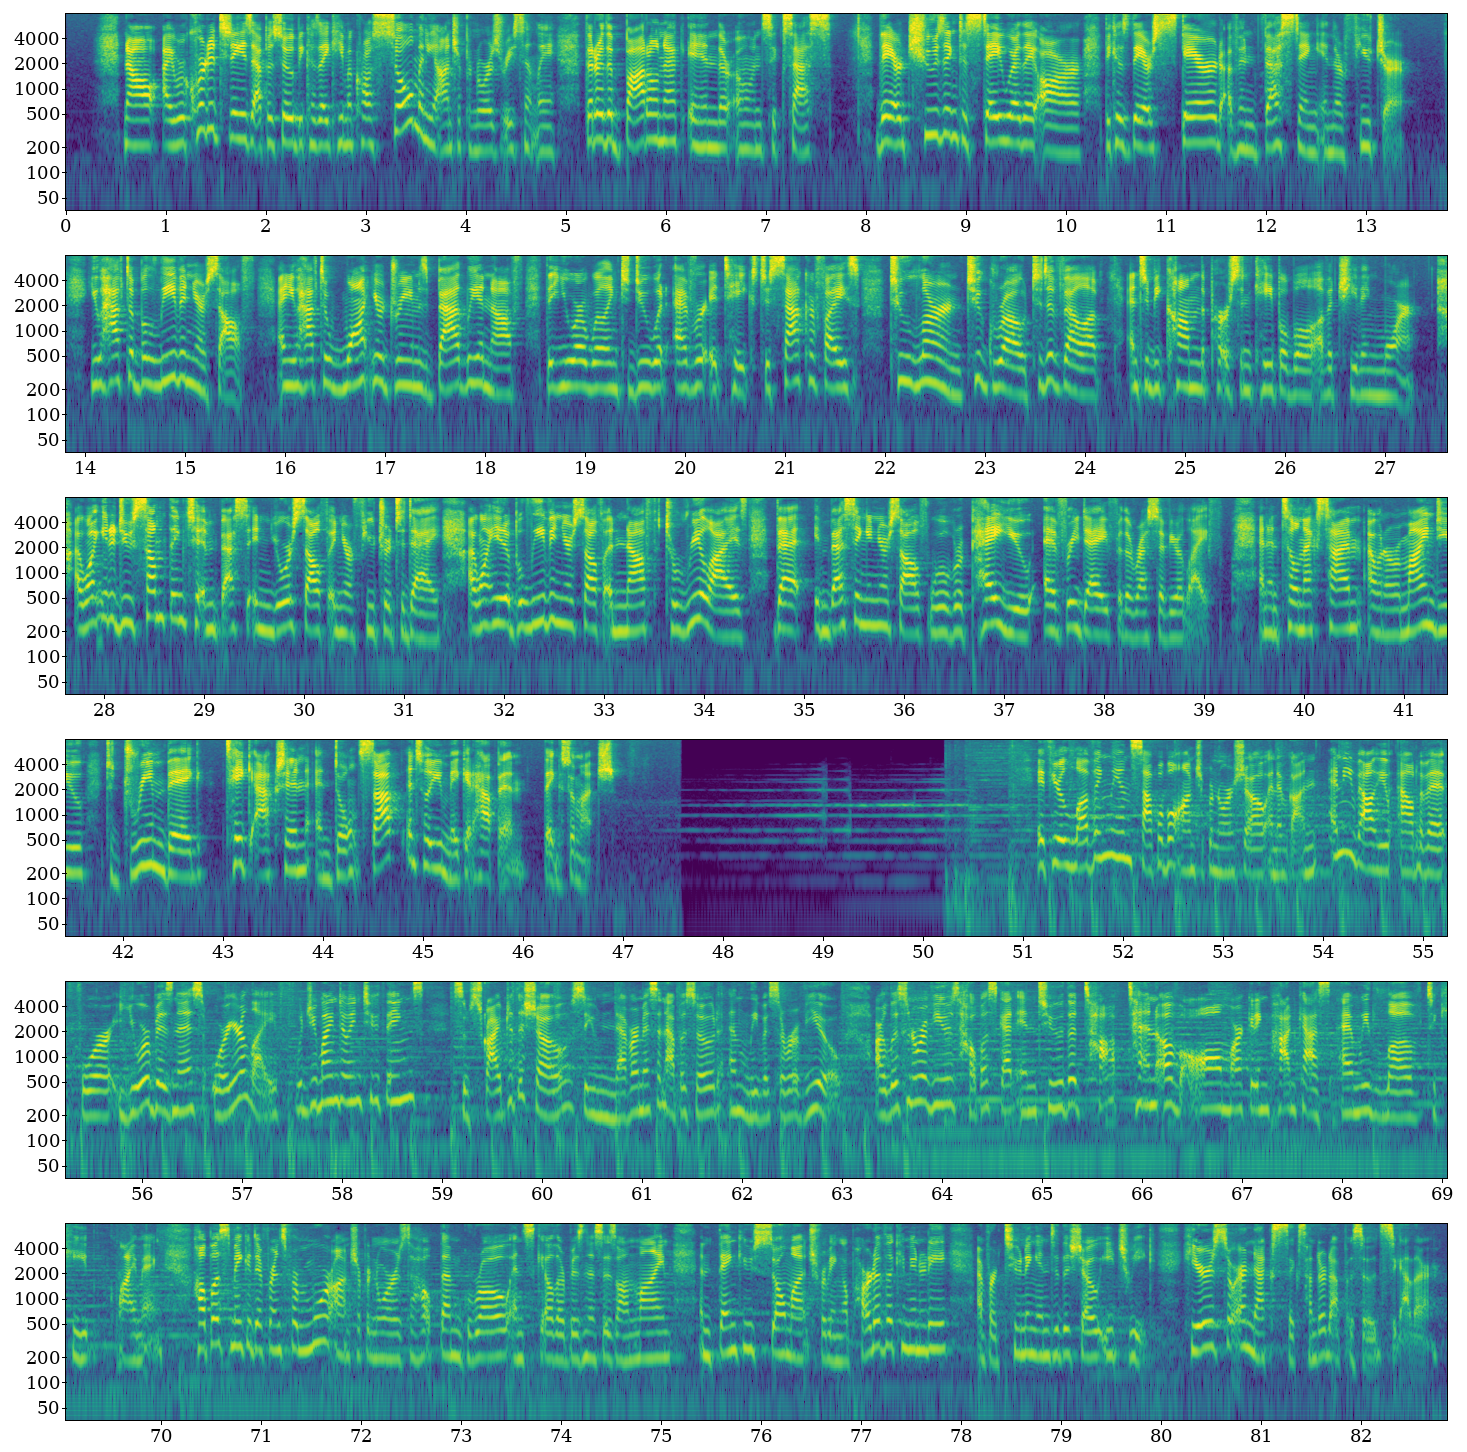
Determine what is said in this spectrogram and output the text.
Now, I recorded today's episode because I came across so many entrepreneurs recently that are the bottleneck in their own success. They are choosing to stay where they are because they are scared of investing in their future. You have to believe in yourself and you have to want your dreams badly enough that you are willing to do whatever it takes to sacrifice, to learn, to grow, to develop, and to become the person capable of achieving more. I want you to do something to invest in yourself and your future today. I want you to believe in yourself enough to realize that investing in yourself will repay you every day for the rest of your life. And until next time, I want to remind you to dream big take action, and don't stop until you make it happen. Thanks so much. If you're loving the Unstoppable Entrepreneur Show and have gotten any value out of it for your business or your life, would you mind doing two things? Subscribe to the show so you never miss an episode and leave us a review. Our listener reviews help us get into the top 10 of all marketing podcasts, and we'd love to keep climbing. Help us make a difference for more entrepreneurs to help them grow and scale their businesses online. And thank you so much for being a part of the community and for tuning into the show each week. Here's to our next 600 episodes together.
